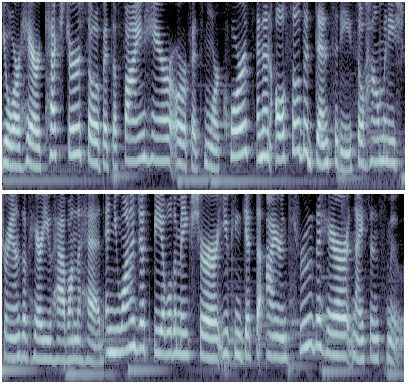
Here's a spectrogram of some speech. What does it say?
your hair texture. So if it's a fine hair or if it's more coarse, and then also the density. So how many strands of hair you have on the head. And you wanna just be able to make sure you can get the iron through the hair nice and smooth.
